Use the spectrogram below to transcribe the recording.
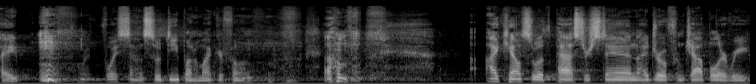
I, my voice sounds so deep on a microphone. Um, I counsel with Pastor Stan. I drove from Chappell every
